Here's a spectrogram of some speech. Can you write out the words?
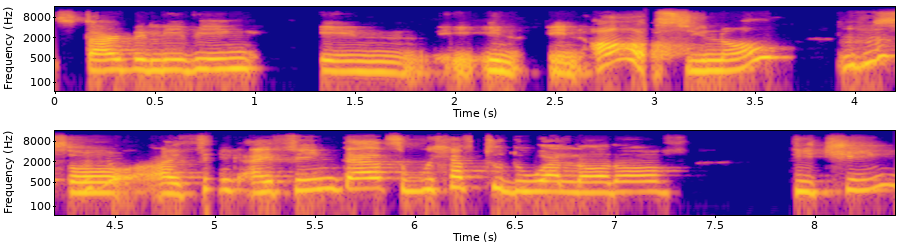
start believing in in in us. You know. Mm-hmm. So mm-hmm. I think I think that's we have to do a lot of teaching.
